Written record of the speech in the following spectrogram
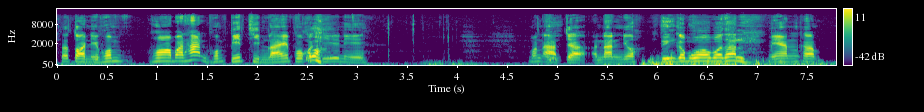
แต่ตอนนี้ผมฮอประท่านผมปิดทีมไรปกตินี่ มันอาจจะอันนั้นอยู่ถึงกับฮอบ่ท่าน แม่นครับโอ้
